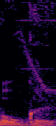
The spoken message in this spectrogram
Okay.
